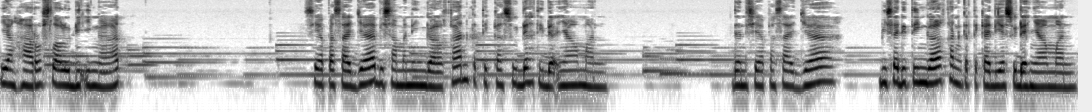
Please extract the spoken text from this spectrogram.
Yang harus selalu diingat. Siapa saja bisa meninggalkan ketika sudah tidak nyaman, dan siapa saja bisa ditinggalkan ketika dia sudah nyaman.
